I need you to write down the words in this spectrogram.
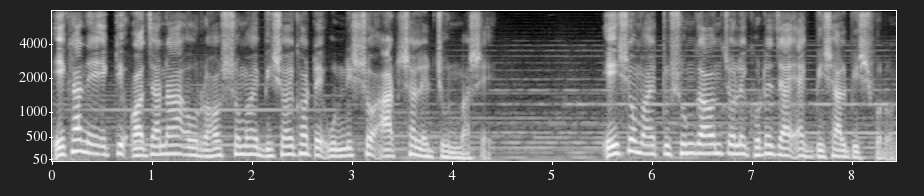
এখানে একটি অজানা ও রহস্যময় বিষয় ঘটে উনিশশো আট সালের জুন মাসে। এই সময় টুসুঙ্গা অঞ্চলে ঘটে যায় এক বিশাল বিস্ফোরণ,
